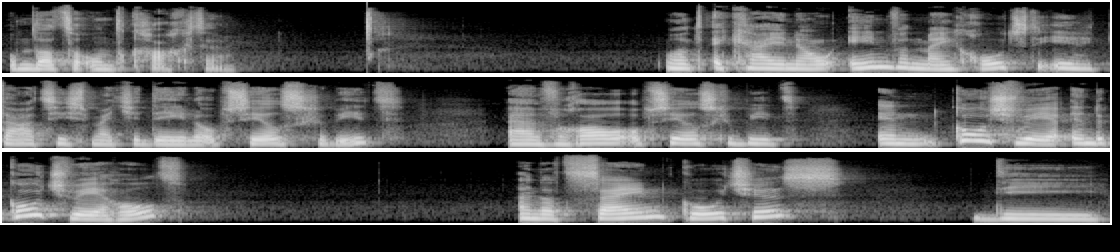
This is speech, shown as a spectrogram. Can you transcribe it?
om dat te ontkrachten. Want ik ga je nou een van mijn grootste irritaties met je delen op salesgebied. En vooral op salesgebied in, coachweer, in de coachwereld. En dat zijn coaches die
